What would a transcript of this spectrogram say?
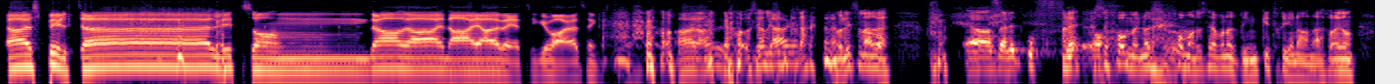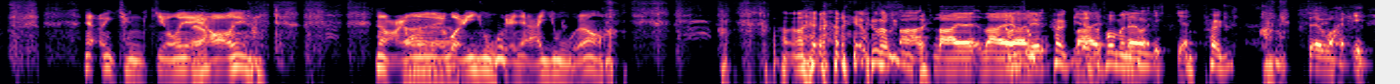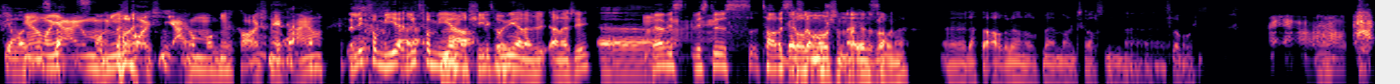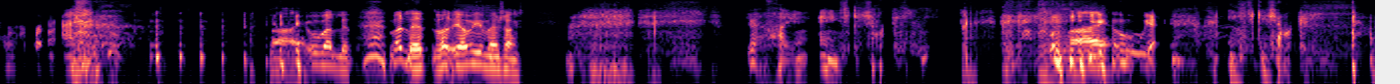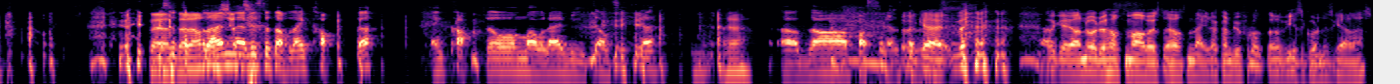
jeg spilte litt sånn Ja, nei, nei, jeg vet ikke hva jeg tenkte. Nei, nei, Ja, og så er han litt sånn gretten og litt sånn derre Ja, så er det litt uff. er- ser for meg, når jeg ser for meg, så ser jeg den rynketrynet hans. Så er det sånn Ja, jeg tenkte jo det, ja. Ja, jeg bare gjorde det jeg gjorde. Han er liksom Nei, sånn nei, nei sånn Arild. pug. Jeg Nei, ser for meg det var ikke, en pug. det var ikke Magnus men jeg er jo Carlsen. Magnus Carlsen, jeg er jo Magnus Carlsen, dette her. ja. Det er litt for mye, litt for mye Ja, energi, litt for tror mye energi- energi. Eh, Ja, hvis, hvis du tar det slow, motion, er det slow. Eh, Dette er Arild Arnold med Magnus Carlsen, uh, slow motion. nei. Jo, vent litt. Vent litt. Jeg må gi meg en sjanse. Jeg elsker sjakk. Nei. Jo, jeg elsker sjakk. Det, Hvis du tar på deg en, hvis du tar på deg en kappe, en kappe og maler deg hvit i ansiktet, Ja. ja, da passer den stemmen. Okay. ok, ja, nå har du hørt Marius, du har hørt meg. Da kan du få lov til å vise hvordan det skal gjøres.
